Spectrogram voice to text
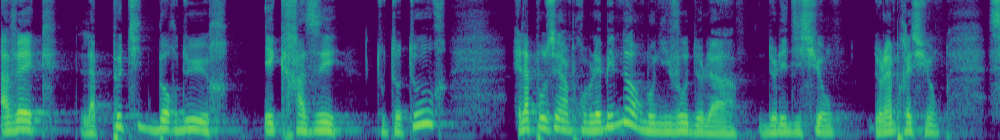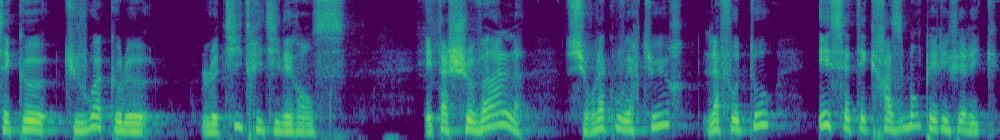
avec la petite bordure écrasée tout autour, elle a posé un problème énorme au niveau de la de l'édition, de l'impression. C'est que tu vois que le, le titre itinérance est à cheval sur la couverture, la photo et cet écrasement périphérique.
